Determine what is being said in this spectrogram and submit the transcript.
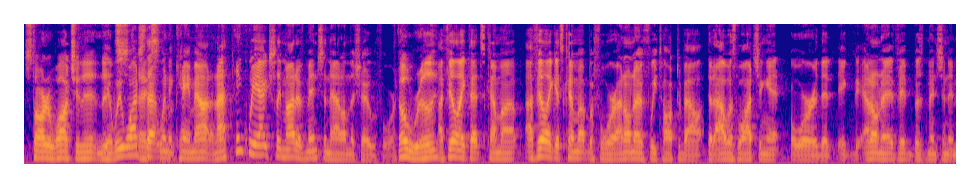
started watching it, and Yeah, we watched that when it came out, and I think we actually might have mentioned that on the show before. Oh, really? I feel like that's come up. I feel like it's come up before. I don't know if we talked about that I was watching it or that it, I don't know if it was mentioned in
